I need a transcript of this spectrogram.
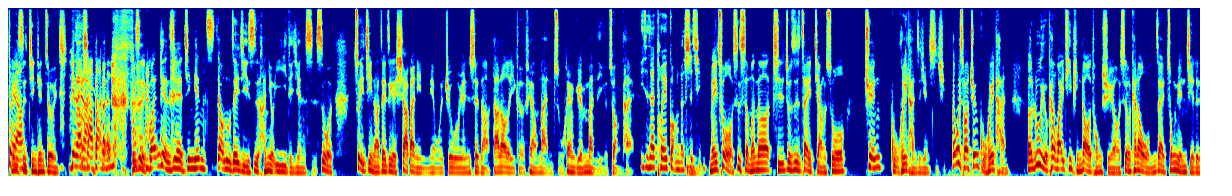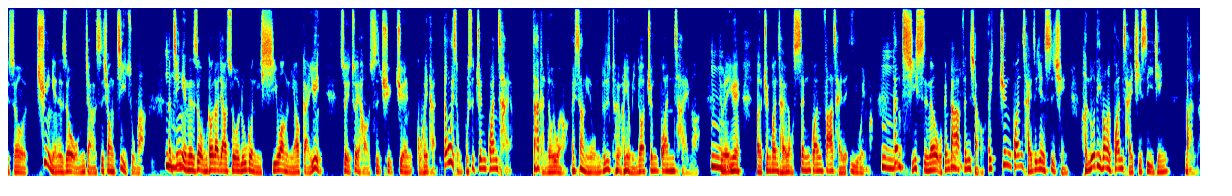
对啊，是今天最后一集，又要下班了。不是，关键是因为今天要录这一集是很有意义的一件事，是我最近啊，在这个下半年里面，我觉得我人生啊达到了一个非常满足、非常圆满的一个状态。一直在推广的事情，没错，是什么呢？其实就是在讲说捐骨灰坛这件事情。那为什么要捐骨灰坛？呃，如果有看 YT 频道的同学哦，是有看到我们在中元节的时候，去年的时候，我们讲的是希望祭祖嘛。那今年的时候，我们告诉大家说，如果你希望你要改运，所以最好是去捐骨灰坛。但为什么不是捐棺材啊？大家可能都会问啊，哎，上年我们不是很很有名都要捐棺材吗？嗯，对不对？因为呃，捐棺材有一种升官发财的意味嘛。嗯，但其实呢，我跟大家分享，哎，捐棺材这件事情，很多地方的棺材其实已经满了，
